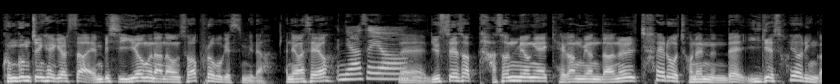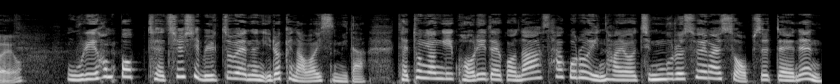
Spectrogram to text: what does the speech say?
궁금증 해결사 MBC 이영은 아나운서와 풀어보겠습니다. 안녕하세요. 안녕하세요. 네, 뉴스에서 다섯 명의 개각 면단을 차례로 전했는데 이게 서열인가요? 우리 헌법 제71조에는 이렇게 나와 있습니다. 대통령이 거리되거나 사고로 인하여 직무를 수행할 수 없을 때에는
